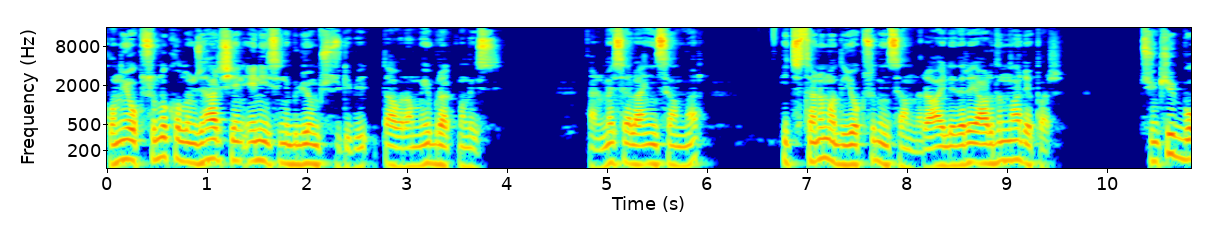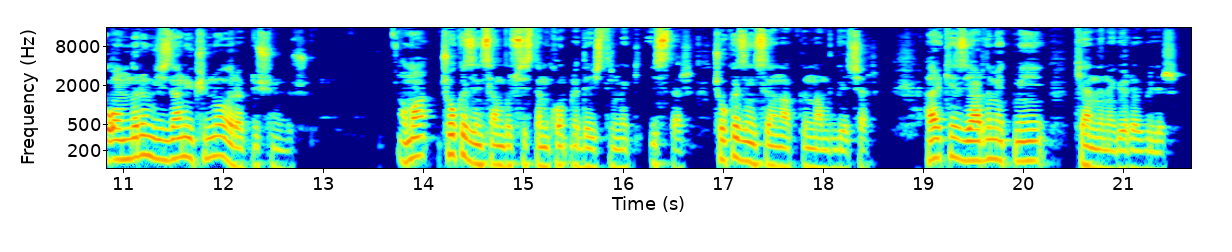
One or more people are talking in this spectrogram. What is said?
Konu yoksulluk olunca her şeyin en iyisini biliyormuşuz gibi davranmayı bırakmalıyız. Yani mesela insanlar hiç tanımadığı yoksul insanlara, ailelere yardımlar yapar. Çünkü bu onların vicdan yükümlü olarak düşünülür. Ama çok az insan bu sistemi komple değiştirmek ister. Çok az insanın aklından bu geçer. Herkes yardım etmeyi kendine görebilir.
